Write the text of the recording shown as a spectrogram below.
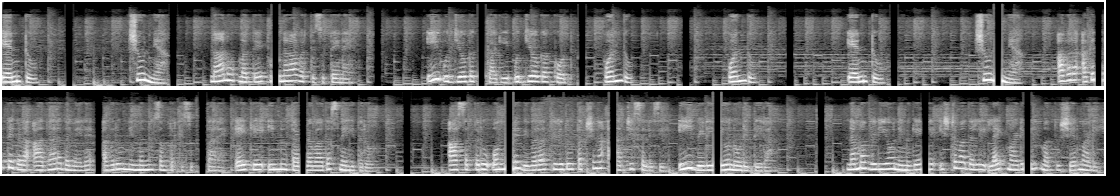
ಎಂಟು. ಶೂನ್ಯ. ನಾನು ಮತ್ತೆ ಪುನರಾವರ್ತಿಸುತ್ತೇನೆ. ಈ ಉದ್ಯೋಗಕ್ಕಾಗಿ ಉದ್ಯೋಗ ಕೋಡ್ ಒಂದು. ಒಂದು. ಎಂಟು. ಶೂನ್ಯ. ಅವರ ಅಗತ್ಯಗಳ ಆಧಾರದ ಮೇಲೆ ಅವರು ನಿಮ್ಮನ್ನು ಸಂಪರ್ಕಿಸುತ್ತಾರೆ, ಏಕೆ ಇನ್ನೂ ತಡವಾದ ಸ್ನೇಹಿತರು? ಆಸಕ್ತರು ಒಮ್ಮೆ ವಿವರ ತಿಳಿದು ತಕ್ಷಣ ಅರ್ಜಿ ಸಲ್ಲಿಸಿ, ಈ ವಿಡಿಯೋ ನೋಡಿದ್ದೀರಾ? ನಮ್ಮ ವಿಡಿಯೋ ನಿಮಗೆ ಇಷ್ಟವಾದಲ್ಲಿ ಲೈಕ್ ಮಾಡಿ ಮತ್ತು ಶೇರ್ ಮಾಡಿ.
